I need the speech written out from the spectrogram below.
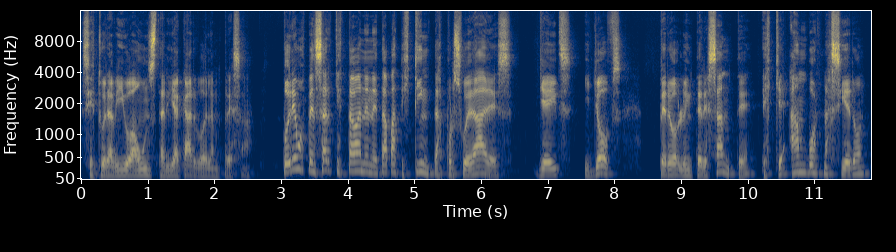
si estuviera vivo aún estaría a cargo de la empresa. Podríamos pensar que estaban en etapas distintas por sus edades Gates y Jobs, pero lo interesante es que ambos nacieron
